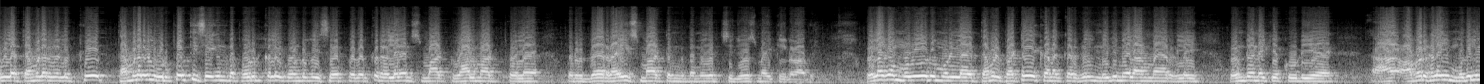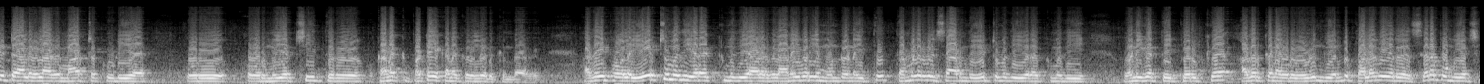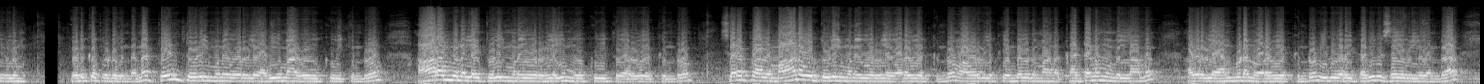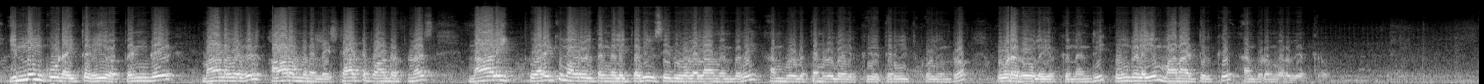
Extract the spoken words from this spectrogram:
உள்ள தமிழர்களுக்கு தமிழர்கள் உற்பத்தி செய்கின்ற பொருட்களை கொண்டு போய் சேர்ப்பதற்கு ரிலையன்ஸ் ஸ்மார்ட் வால்மார்ட் போல ஒரு த ரை ஸ்மார்ட் என்கின்ற முயற்சி ஜோஸ் மைக்கேல் ராபின் உலகம் முழுவதும் உள்ள தமிழ் பட்டய கணக்கர்கள் நிதி மேலாண்மையாளர்களை ஒன்றிணைக்கக்கூடிய அவர்களை முதலீட்டாளர்களாக மாற்றக்கூடிய ஒரு ஒரு முயற்சி திரு கணக்கு பட்டய கணக்குகள் எடுக்கின்றார்கள். அதே போல ஏற்றுமதி இறக்குமதியாளர்கள் அனைவரையும் ஒன்றிணைத்து தமிழர்கள் சார்ந்த ஏற்றுமதி இறக்குமதி வணிகத்தை பெருக்க அதற்கான ஒரு ஒழுங்கு என்று பல்வேறு சிறப்பு முயற்சிகளும் எடுக்கப்படுகின்றன. பெண் தொழில் முனைவோர்களை அதிகமாக ஊக்குவிக்கின்றோம். ஆரம்ப நிலை தொழில் முனைவோர்களையும் ஊக்குவித்து வரவேற்கின்றோம். சிறப்பாக மாணவ தொழில் முனைவோர்களை வரவேற்கின்றோம். அவர்களுக்கு எந்த விதமான கட்டணமும் இல்லாமல் அவர்களை அன்புடன் வரவேற்கின்றோம். இதுவரை பதிவு செய்யவில்லை என்றால் இன்னும் கூட இத்தகைய பெண்கள் மாணவர்கள் ஆரம்ப நிலை ஸ்டார்ட் அப் ஆண்டர்பிரினர்ஸ் நாளை வரைக்கும் அவர்கள் தங்களை பதிவு செய்து கொள்ளலாம் என்பதை அன்போடு தமிழ் உலகிற்கு தெரிவித்துக் கொள்கின்றோம். ஊடக உலகிற்கு நன்றி. உங்களையும் மாநாட்டிற்கு அன்புடன் வரவேற்கிறோம்.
